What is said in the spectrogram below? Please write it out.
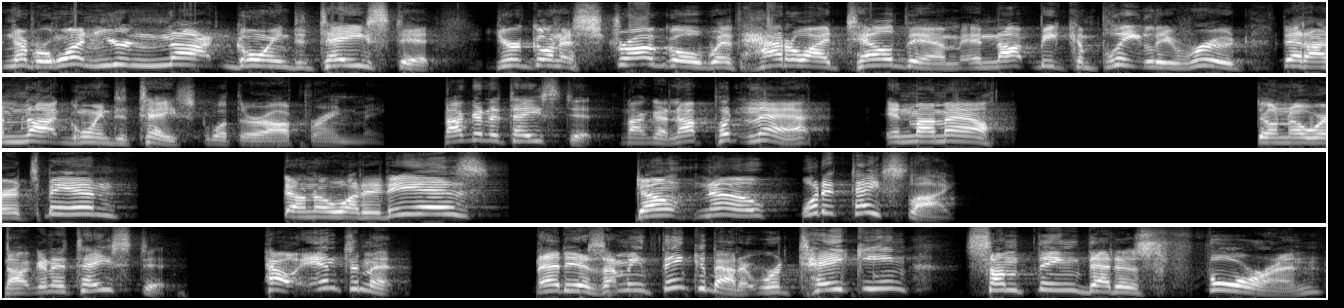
Number one, you're not going to taste it. You're going to struggle with how do I tell them and not be completely rude that I'm not going to taste what they're offering me. Not going to taste it. Not going not putting that in my mouth. Don't know where it's been. Don't know what it is. Don't know what it tastes like. Not going to taste it. How intimate that is. I mean, think about it. We're taking something that is foreign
